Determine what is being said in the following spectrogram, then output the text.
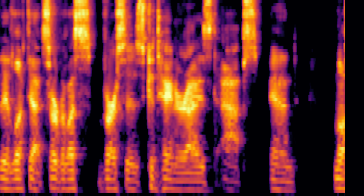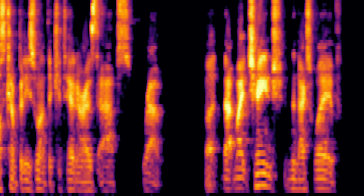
they looked at serverless versus containerized apps, and most companies went the containerized apps route. But that might change in the next wave.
